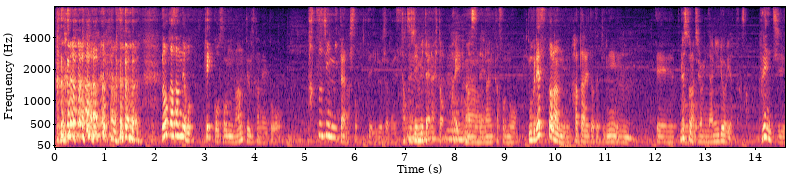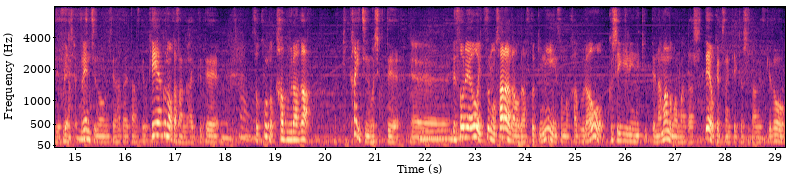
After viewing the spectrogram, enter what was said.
農家さんでも結構そのなんていうんですかねこう達人みたいな人っているじゃないですか。達人みたいな人、うん。はいいますうん。なね、んかその僕レストランで働いた時に、うん。えーとレストランちなみに何料理やったんですか、フレンチです。フレンチのお店で働いたんですけど契約農家さんが入ってて、うん。そこのかぶらがピカイチに美味しくて。えでそれをいつもサラダを出す時にそのかぶらをくし切りに切って生のまま出してお客さんに提供してたんですけど。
